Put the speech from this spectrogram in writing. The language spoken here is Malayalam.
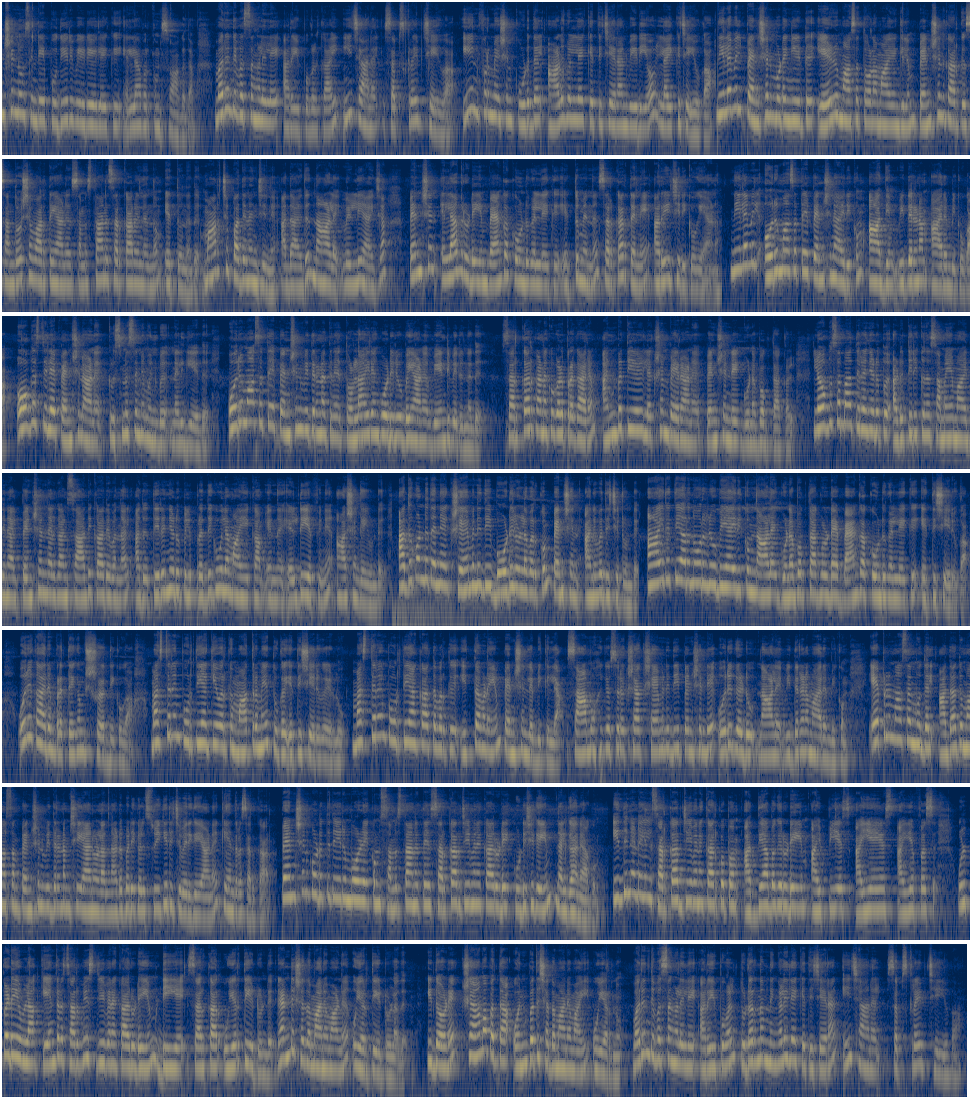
പെൻഷൻ ന്യൂസിന്റെ പുതിയൊരു വീഡിയോയിലേക്ക് എല്ലാവർക്കും സ്വാഗതം. വരും ദിവസങ്ങളിലെ അറിയിപ്പുകൾക്കായി ഈ ചാനൽ സബ്സ്ക്രൈബ് ചെയ്യുക. ഈ ഇൻഫർമേഷൻ കൂടുതൽ ആളുകളിലേക്ക് എത്തിച്ചേരാൻ വീഡിയോ ലൈക്ക് ചെയ്യുക. നിലവിൽ പെൻഷൻ മുടങ്ങിയിട്ട് ഏഴു മാസത്തോളമായെങ്കിലും പെൻഷൻകാർക്ക് സന്തോഷ വാർത്തയാണ് സംസ്ഥാന സർക്കാരിൽ നിന്നും എത്തുന്നത്. മാർച്ച് പതിനഞ്ചിന് അതായത് നാളെ വെള്ളിയാഴ്ച പെൻഷൻ എല്ലാവരുടെയും ബാങ്ക് അക്കൗണ്ടുകളിലേക്ക് എത്തുമെന്ന് സർക്കാർ തന്നെ അറിയിച്ചിരിക്കുകയാണ്. നിലവിൽ ഒരു മാസത്തെ പെൻഷനായിരിക്കും ആദ്യം വിതരണം ആരംഭിക്കുക. ഓഗസ്റ്റിലെ പെൻഷനാണ് ക്രിസ്മസിന് മുൻപ് നൽകിയത്. ഒരു മാസത്തെ പെൻഷൻ വിതരണത്തിന് തൊള്ളായിരം കോടി രൂപയാണ് വേണ്ടിവരുന്നത്. സർക്കാർ കണക്കുകൾ പ്രകാരം അൻപത്തിയേഴ് ലക്ഷം പേരാണ് പെൻഷന്റെ ഗുണഭോക്താക്കൾ. ലോക്സഭാ തിരഞ്ഞെടുപ്പ് അടുത്തിരിക്കുന്ന സമയമായതിനാൽ പെൻഷൻ നൽകാൻ സാധിക്കാതെ വന്നാൽ അത് തിരഞ്ഞെടുപ്പിൽ പ്രതികൂലമായേക്കാം എന്ന് എൽ ഡി എഫിന് ആശങ്കയുണ്ട്. അതുകൊണ്ട് തന്നെ ക്ഷേമനിധി ബോർഡിലുള്ളവർക്കും പെൻഷൻ അനുവദിച്ചിട്ടുണ്ട്. ആയിരത്തി അറുന്നൂറ് രൂപയായിരിക്കും നാളെ ഗുണഭോക്താക്കളുടെ ബാങ്ക് അക്കൗണ്ടുകളിലേക്ക് എത്തിച്ചേരുക. ഒരു കാര്യം പ്രത്യേകം ശ്രദ്ധിക്കുക. മസ്റ്ററിംഗ് പൂർത്തിയാക്കിയവർക്ക് മാത്രമേ തുക എത്തിച്ചേരുകയുള്ളൂ. മസ്റ്ററിംഗ് പൂർത്തിയാക്കാത്തവർക്ക് ഇത്തവണയും പെൻഷൻ ലഭിക്കില്ല. സാമൂഹിക സുരക്ഷാ ക്ഷേമനിധി പെൻഷന്റെ ഒരു ഗഡു നാളെ വിതരണം ആരംഭിക്കും. ഏപ്രിൽ മാസം മുതൽ അതാത് മാസം പെൻഷൻ വിതരണം ചെയ്യാനുള്ള നടപടികൾ സ്വീകരിച്ചു വരികയാണ് കേന്ദ്ര സർക്കാർ. പെൻഷൻ കൊടുത്തു തീരുമ്പോഴേക്കും സംസ്ഥാനത്തെ സർക്കാർ ജീവനക്കാരുടെ കുടിശ്ശികയും നൽകാനാകും. ഇതിനിടയിൽ സർക്കാർ ജീവനക്കാർക്കൊപ്പം അധ്യാപകരുടെയും I P S I A S I F S ഉൾപ്പെടെയുള്ള കേന്ദ്ര സർവീസ് ജീവനക്കാരുടെയും ഡി എ സർക്കാർ ഉയർത്തിയിട്ടുണ്ട്. രണ്ട് ശതമാനമാണ് ഉയർത്തിയിട്ടുള്ളത്. ഇതോടെ ക്ഷാമബത്ത ഒൻപത് ശതമാനമായി ഉയർന്നു. വരും ദിവസങ്ങളിലെ അറിയിപ്പുകൾ തുടർന്നും നിങ്ങളിലേക്ക് എത്തിച്ചേരാൻ ഈ ചാനൽ സബ്സ്ക്രൈബ് ചെയ്യുക.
